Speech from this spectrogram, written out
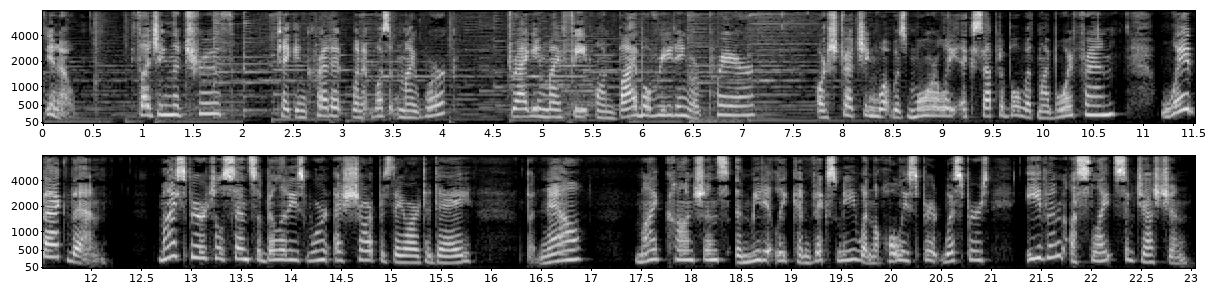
You know, fudging the truth, taking credit when it wasn't my work, dragging my feet on Bible reading or prayer, or stretching what was morally acceptable with my boyfriend. Way back then, my spiritual sensibilities weren't as sharp as they are today, but now my conscience immediately convicts me when the Holy Spirit whispers even a slight suggestion.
